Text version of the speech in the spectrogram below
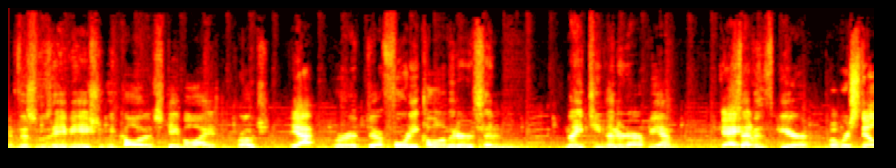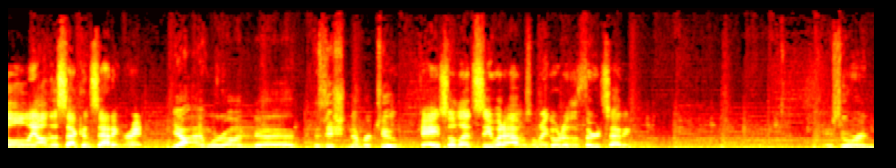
if this was aviation, we'd call it a stabilized approach. Yeah. We're at uh, 40 kilometers and 1900 RPM, Okay. seventh gear. But we're still only on the second setting, right? Yeah, and we're on uh, position number two. Okay. So let's see what happens when we go to the third setting. Okay, so we're in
